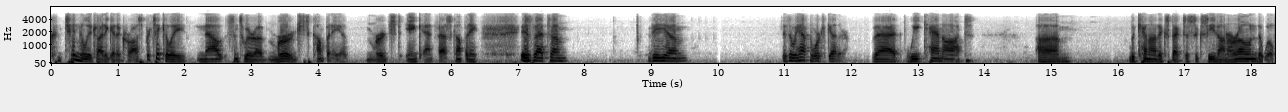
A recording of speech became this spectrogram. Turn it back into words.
continually try to get across, particularly now since we're a merged company, a merged Inc. and Fast company, is that um, the um, is that we have to work together. That we cannot um, we cannot expect to succeed on our own. That we'll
